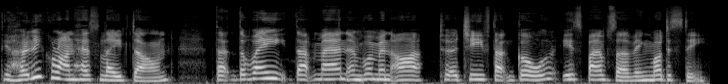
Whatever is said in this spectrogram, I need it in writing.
The Holy Quran has laid down that the way that men and women are to achieve that goal is by observing modesty,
